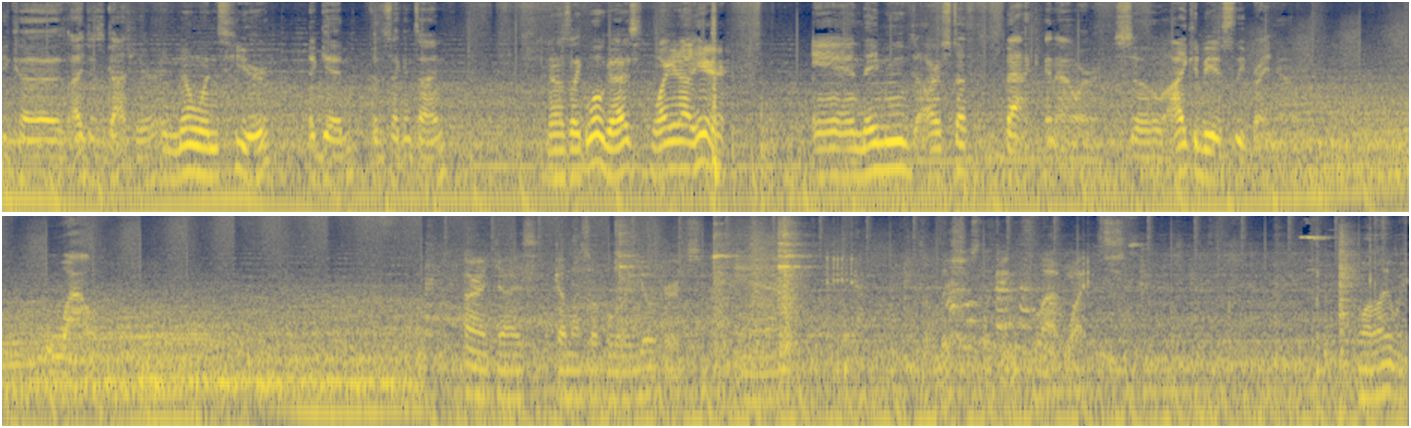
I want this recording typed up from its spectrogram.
because I just got here and no one's here again for the second time. And I was like, whoa guys, why are you not here? And they moved our stuff back an hour. So I could be asleep right now. Wow. Alright guys, got myself a little yogurt and a delicious looking flat white. While I wait.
